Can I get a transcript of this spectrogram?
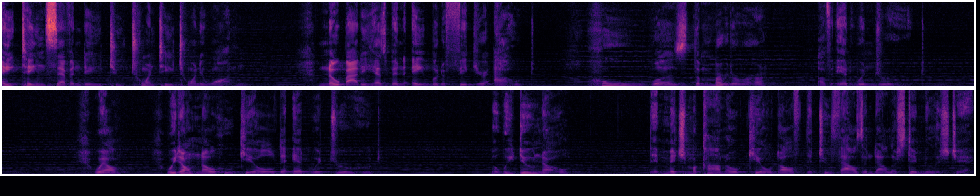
1870 to 2021, nobody has been able to figure out who was the murderer of Edwin Drood. Well, we don't know who killed Edward Drood, but we do know that Mitch McConnell killed off the $2,000 stimulus check.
